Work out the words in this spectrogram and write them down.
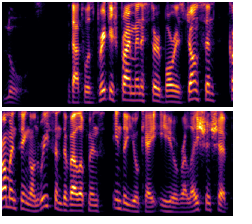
laws. That was British Prime Minister Boris Johnson commenting on recent developments in the UK EU relationship.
